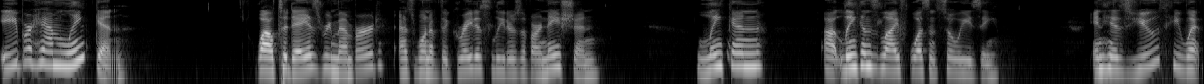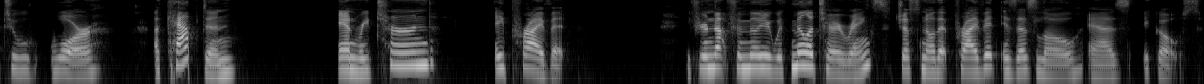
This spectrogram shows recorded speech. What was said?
Abraham Lincoln, while today is remembered as one of the greatest leaders of our nation, Lincoln, uh, Lincoln's life wasn't so easy. In his youth, he went to war a captain, and returned a private. If you're not familiar with military ranks, just know that private is as low as it goes.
